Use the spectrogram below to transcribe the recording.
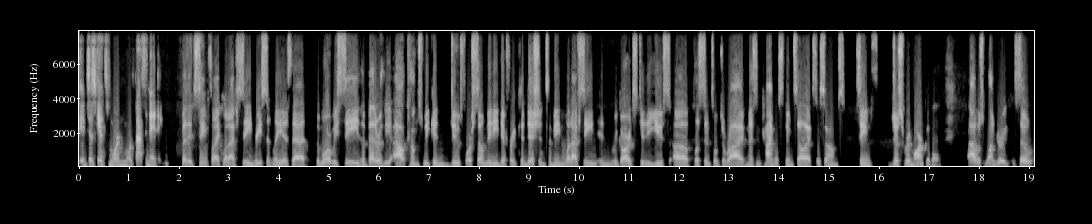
it just gets more and more fascinating but it seems like what I've seen recently is that the more we see, the better the outcomes we can do for so many different conditions. I mean, what I've seen in regards to the use of placental derived mesenchymal stem cell exosomes seems just remarkable. I was wondering. So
